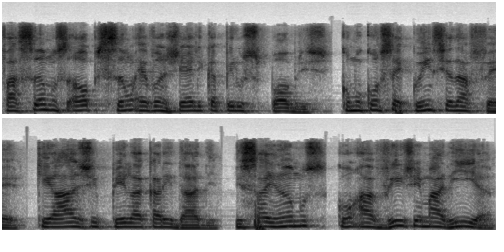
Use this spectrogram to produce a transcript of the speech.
façamos a opção evangélica pelos pobres, como consequência da fé, que age pela caridade. E saiamos com a Virgem Maria,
